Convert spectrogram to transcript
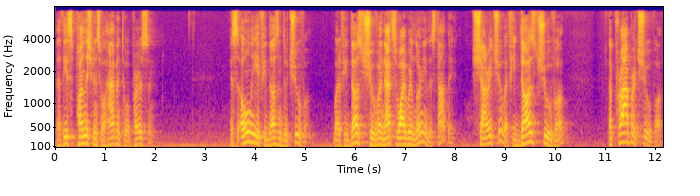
that these punishments will happen to a person, is only if he doesn't do tshuva. But if he does tshuva, and that's why we're learning this topic, shari tshuva. If he does tshuva, a proper tshuva,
